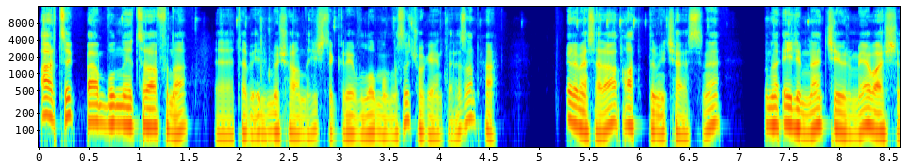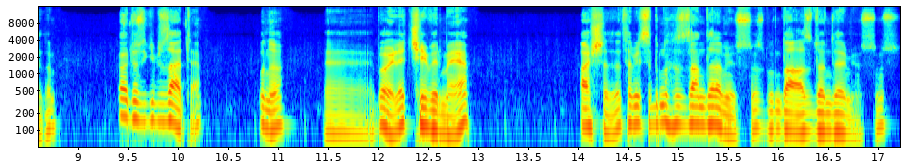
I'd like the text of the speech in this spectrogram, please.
Artık ben bunun etrafına e, tabii elimde şu anda hiç de gravel olmaması çok enteresan. Heh. Şöyle mesela attım içerisine. Bunu elimden çevirmeye başladım. Gördüğünüz gibi zaten bunu eee, böyle çevirmeye başladı. Tabii siz bunu hızlandıramıyorsunuz. Bunu daha hızlı döndüremiyorsunuz.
